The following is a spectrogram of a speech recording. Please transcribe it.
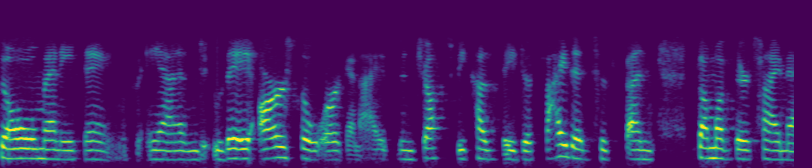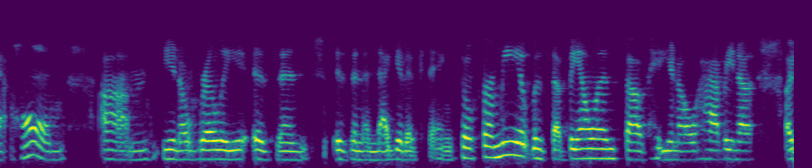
so many things and they are so organized and just because they decided to spend some of their time at home um, you know, really isn't isn't a negative thing. So for me, it was the balance of you know having a a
